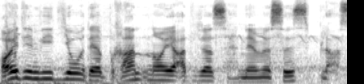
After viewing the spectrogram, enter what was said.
Heute im Video der brandneue Adidas Nemesis Plus.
